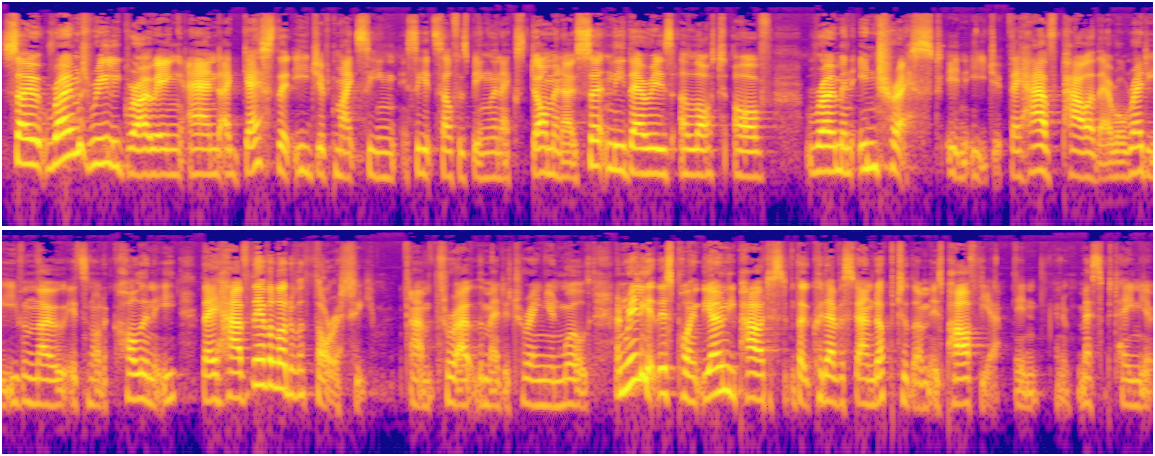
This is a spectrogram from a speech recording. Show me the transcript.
So Rome's really growing, and I guess that Egypt might see, see itself as being the next domino. Certainly, there is a lot of Roman interest in Egypt. They have power there already, even though it's not a colony. They have, they have a lot of authority um, throughout the Mediterranean world. And really, at this point, the only power st- that could ever stand up to them is Parthia in kind of Mesopotamia,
